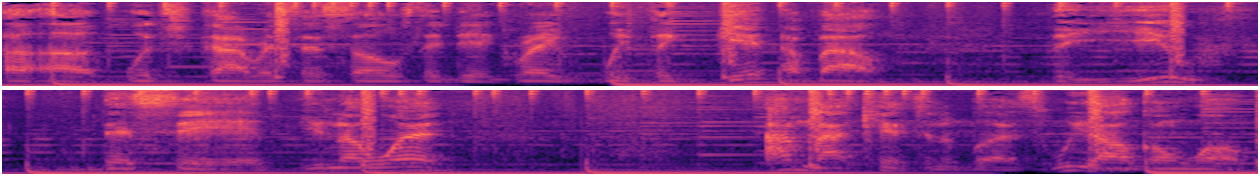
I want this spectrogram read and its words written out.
uh, uh, which God rest their souls, they did great. We forget about the youth that said, you know what? I'm not catching the bus. We all gonna walk.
